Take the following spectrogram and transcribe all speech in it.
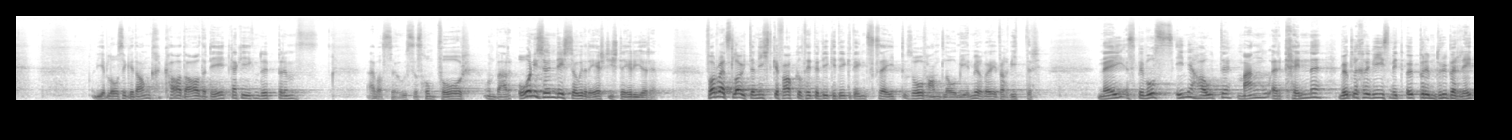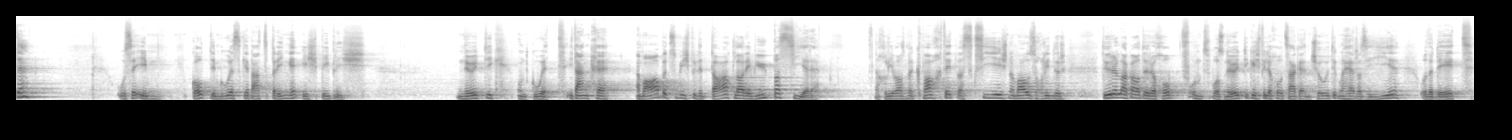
Lieblose Gedanken gehabt, da oder dort gegen irgendjemandem? Äh, was soll's, das kommt vor. Und wer ohne Sünde ist, soll der Erste stehen rühren. Vorwärts, Leute, nicht gefackelt, hat der dicke Dickdings gesagt. So handeln wir. Wir gehen einfach weiter. Nein, ein bewusstes Innehalten, Mängel erkennen, möglicherweise mit jemandem darüber reden und sie im Gott im Bußgebet bringen, ist biblisch. Nötig und gut. Ich denke, am Abend zum Beispiel den Tag la Revue passieren. Ein bisschen, was man gemacht hat, was war, nochmal so ein bisschen durch, durch den Kopf und was nötig ist, vielleicht auch zu sagen, Entschuldigung, Herr, dass ich hier oder dort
